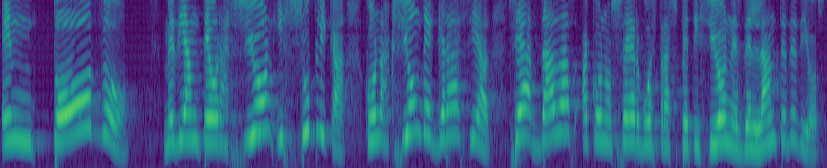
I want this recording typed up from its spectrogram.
en todo mediante oración y súplica, con acción de gracias, sea dadas a conocer vuestras peticiones delante de Dios.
